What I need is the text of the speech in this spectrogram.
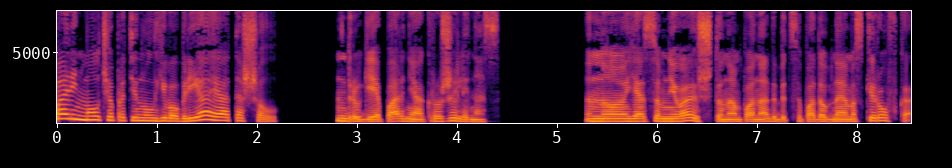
Парень молча протянул его Брия и отошел. Другие парни окружили нас. «Но я сомневаюсь, что нам понадобится подобная маскировка»,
